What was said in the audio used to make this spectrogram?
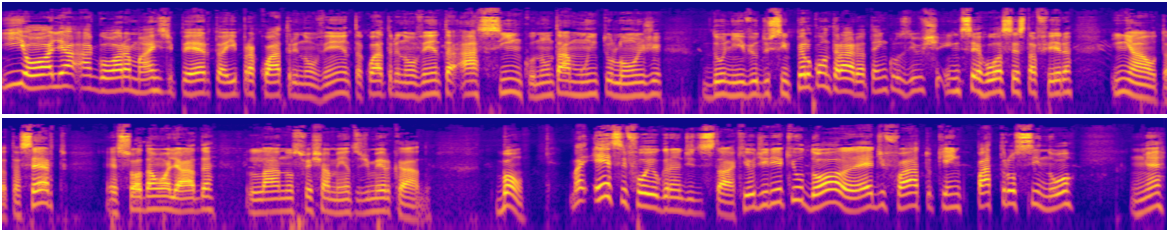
e olha agora mais de perto aí para 4,90, 4,90 a 5, não está muito longe do nível dos 5. Pelo contrário, até inclusive encerrou a sexta-feira em alta, tá certo? É só dar uma olhada lá nos fechamentos de mercado. Bom, mas esse foi o grande destaque. Eu diria que o dólar é de fato quem patrocinou né,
